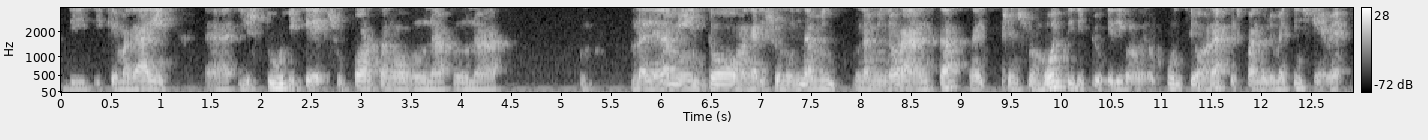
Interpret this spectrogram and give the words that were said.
di, di, che magari eh, gli studi che supportano una, una, un allenamento magari sono una, una minoranza, ce ne sono molti di più che dicono che non funziona, che quando li metti insieme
